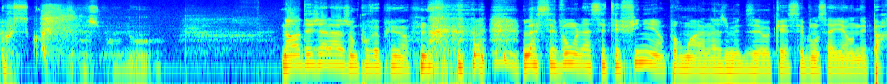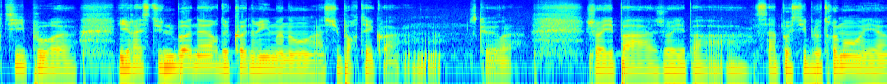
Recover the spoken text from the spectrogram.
Au secours, franchement, non. Déjà là, j'en pouvais plus. hein. là, c'est bon, là, c'était fini hein, pour moi. Là, je me disais, ok, c'est bon, ça y est, on est parti pour. euh, il reste une bonne heure de conneries maintenant à supporter, quoi. Parce que voilà, je voyais pas, je voyais pas ça possible autrement et. euh,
